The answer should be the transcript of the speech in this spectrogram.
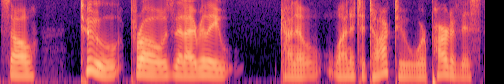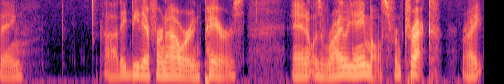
So two pros that I really kind of wanted to talk to were part of this thing. Uh, they'd be there for an hour in pairs, and it was Riley Amos from Trek, right?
